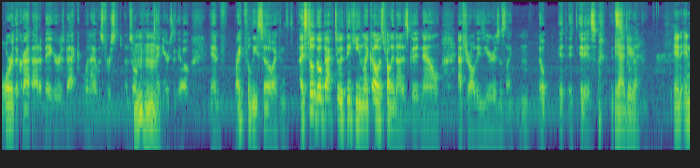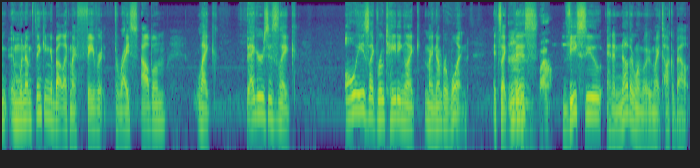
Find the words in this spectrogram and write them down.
wore the crap out of Beggars back when I was first absorbing them Mhm. ten years ago, and rightfully so. I can. I still go back to it thinking like, oh, it's probably not as good now after all these years. It's like, mm, nope, it, it, it is. It's yeah, still dude. that. And, and and when I'm thinking about like my favorite Thrice album, like Beggars is like always like rotating like my number one. It's like Mm, this, Wow. Vheissu, and another one that we might talk about.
